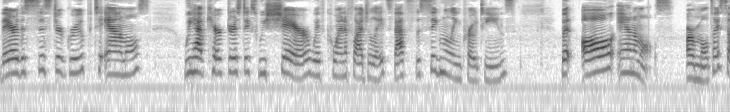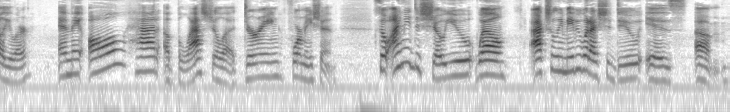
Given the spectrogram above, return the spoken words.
They are the sister group to animals. We have characteristics we share with choanoflagellates. That's the signaling proteins. But all animals are multicellular, and they all had a blastula during formation. So I need to show you, well, actually, maybe what I should do is, um,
